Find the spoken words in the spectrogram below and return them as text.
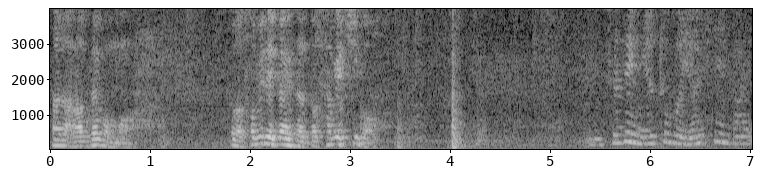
사지 안 와도 되고 뭐또 소비자 입장에서는 또 사기치고 음, 선생님 유튜브 열심히 봐요.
